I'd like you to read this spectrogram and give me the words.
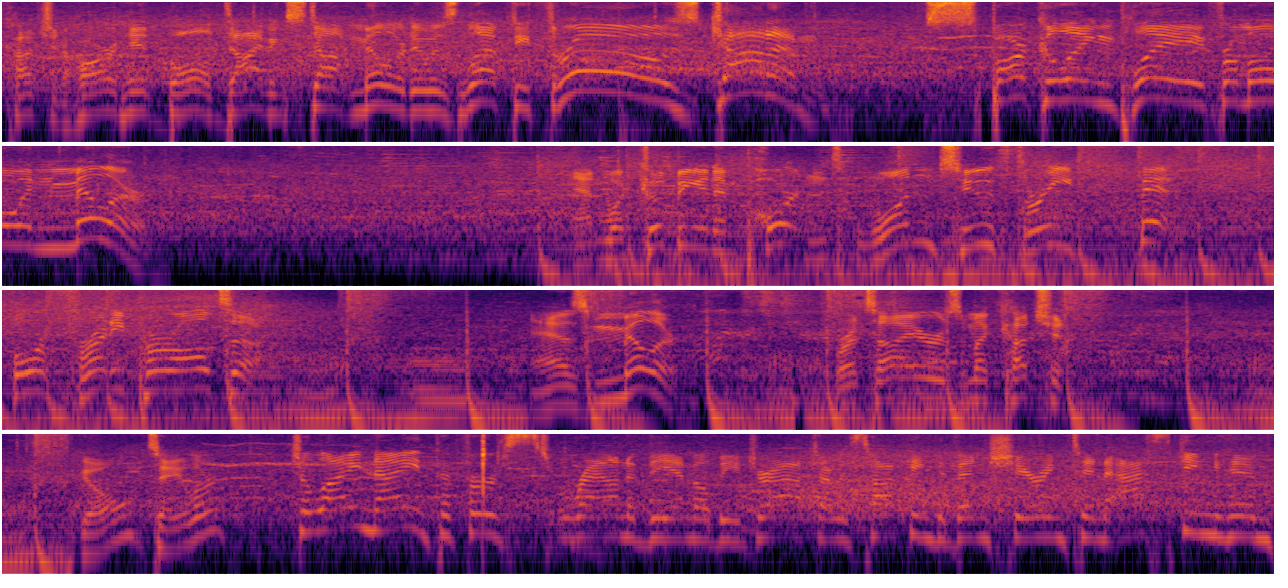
McCutchen hard hit ball, diving stop. Miller to his left. He throws. Got him. Sparkling play from Owen Miller. And what could be an important one, two, three, fifth for Freddie Peralta. As Miller retires McCutchen. Go, Taylor. July 9th, the first round of the MLB draft, I was talking to Ben Cherington, asking him,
